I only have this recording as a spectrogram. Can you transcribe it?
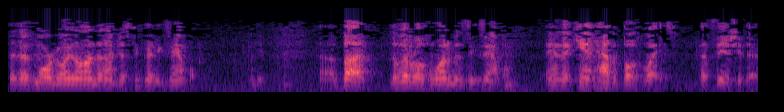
that there's more going on than I'm just a good example. Uh, but the liberals want him as an example, and they can't have it both ways. That's the issue there.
